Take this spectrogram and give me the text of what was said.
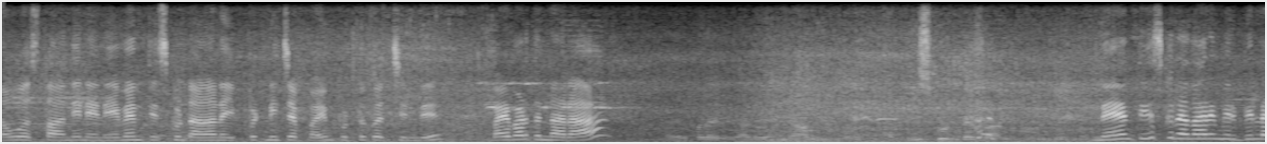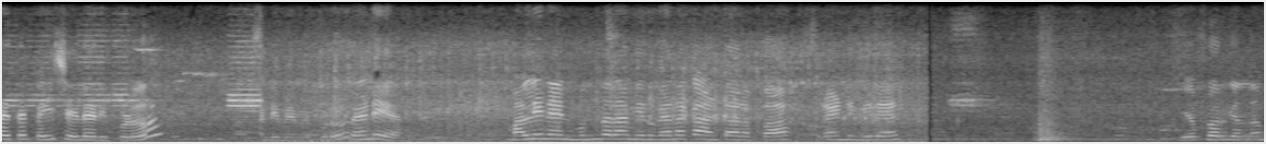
నవ్వు వస్తుంది. నేను ఏమేమి తీసుకుంటానని ఇప్పటి నుంచే భయం పుట్టుకొచ్చింది. భయపడుతున్నారా. నేను తీసుకునేదాన్ని మీరు బిల్ అయితే పే చేయలేరు ఇప్పుడు. రండి మేము ఇప్పుడు. రండి. మళ్ళీ నేను ముందర మీరు వెనక అంటారబ్బా. రండి మీరే. ఏ ఫ్లోర్కి వెళ్దాం?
